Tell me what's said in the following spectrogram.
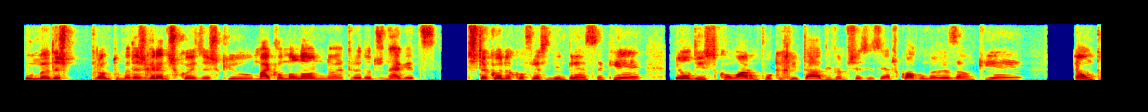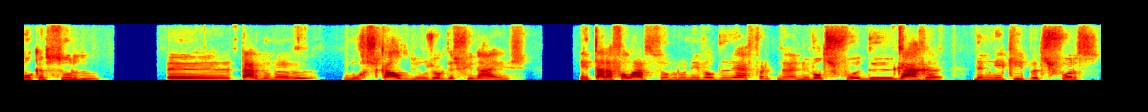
uma das, pronto, uma das grandes coisas que o Michael Malone, não é, treinador dos Nuggets, destacou na conferência de imprensa, que é, ele disse com um ar um pouco irritado, e vamos ser sinceros, com alguma razão, que é, é um pouco absurdo eh, estar numa, no rescaldo de um jogo das finais e estar a falar sobre o nível de effort, não é? o nível de, de garra da minha equipa, de esforço.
